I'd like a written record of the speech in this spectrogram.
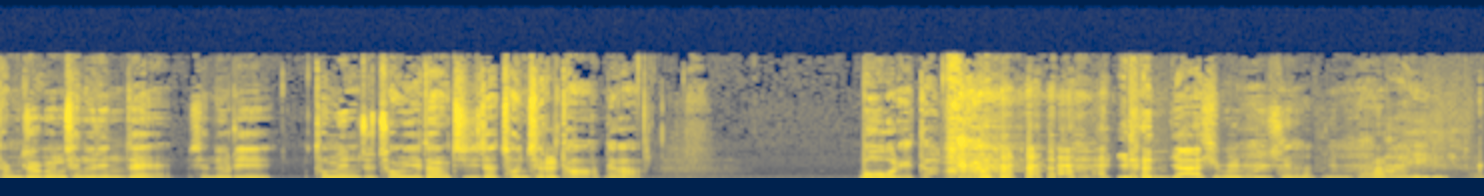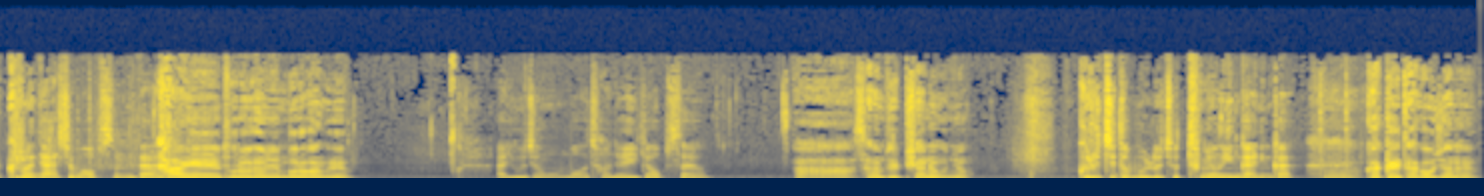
당적은 새누리인데, 새누리 더민주 정의당 지지자 전체를 다 내가 먹어버리겠다. 이런 야심을 보이시는 분입니다. 아, 이- 그런 야심은 없습니다. 당에 돌아가면 뭐라고 안 그래요? 아, 요즘은 뭐 전혀 얘기 없어요. 아, 사람들이 피하는군요. 그럴지도 모르죠. 투명 인간인가? 어, 가까이 다가오지 않아요?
